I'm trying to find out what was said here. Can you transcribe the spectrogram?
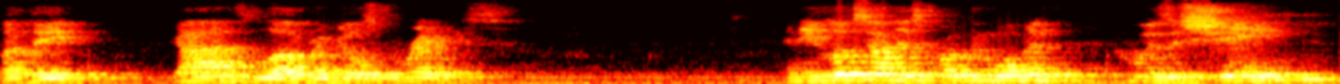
but the God's love reveals grace. And he looks on this broken woman who is ashamed,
